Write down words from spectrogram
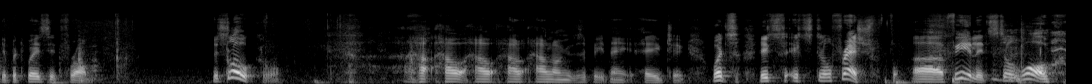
Yeah, but where's it from? It's local how, how, how, how long has it been aging? What's, it's, it's still fresh. Uh, feel it's still warm.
